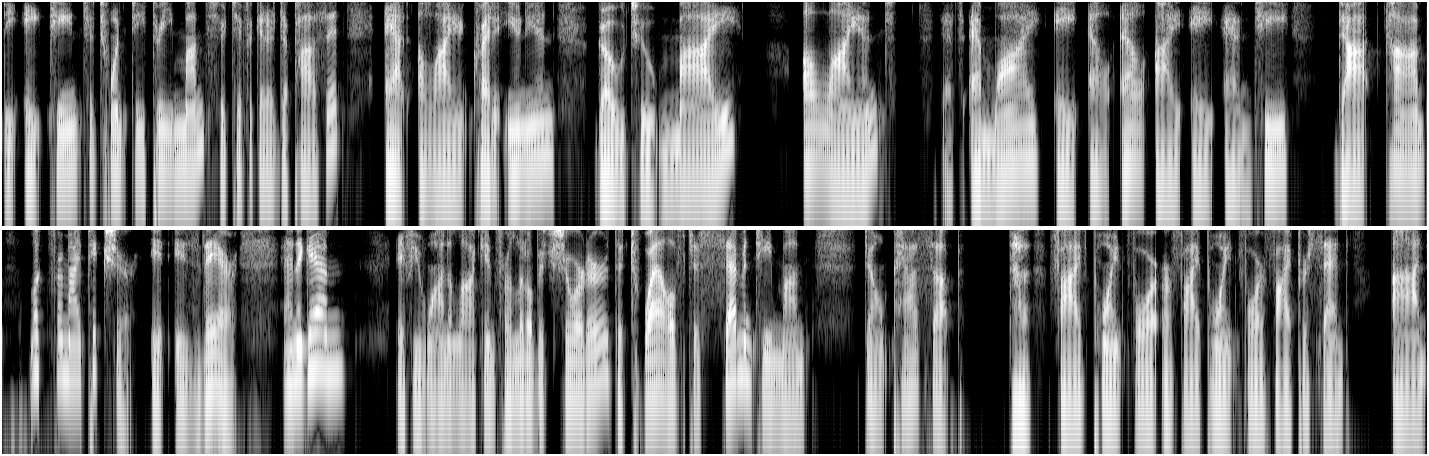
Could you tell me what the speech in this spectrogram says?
the 18 to 23 month certificate of deposit at Alliant Credit Union, go to my Alliant, that's M Y A L L I A N T dot com. Look for my picture, it is there. And again, if you want to lock in for a little bit shorter, the 12 to 17 month, don't pass up the 5.4 or 5.45% on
